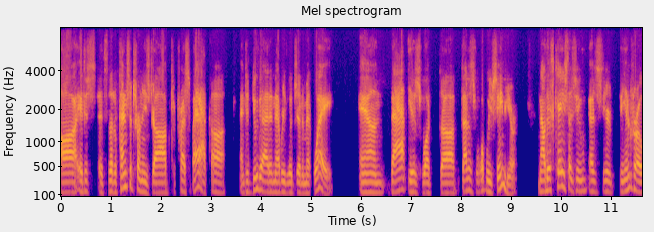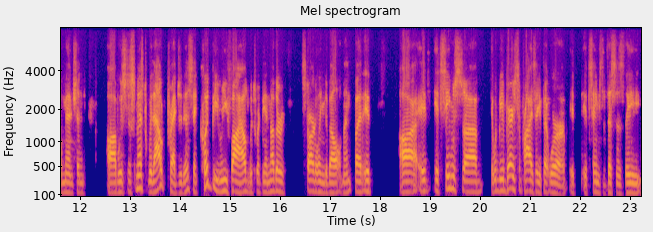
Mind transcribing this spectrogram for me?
Uh, it is, it's the defense attorney's job to press back uh, and to do that in every legitimate way, and that is what uh, that is what we've seen here. Now, this case, as you as your, the intro mentioned, uh, was dismissed without prejudice. It could be refiled, which would be another startling development, but it uh, it it seems uh, it would be very surprising if it were. It it seems that this is the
